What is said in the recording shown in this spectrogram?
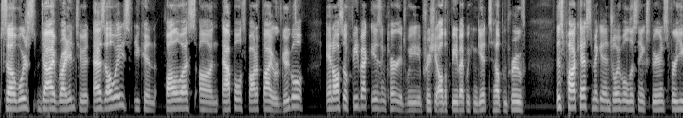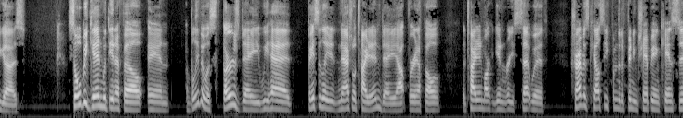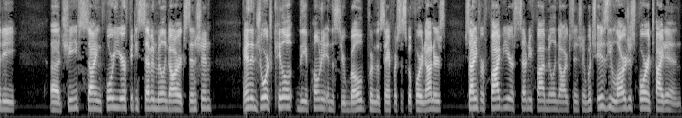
so we'll just dive right into it. As always, you can follow us on Apple, Spotify, or Google. And also, feedback is encouraged. We appreciate all the feedback we can get to help improve this podcast to make an enjoyable listening experience for you guys. So we'll begin with the NFL, and I believe it was Thursday. We had basically National Tight End Day out for NFL. The tight end market getting reset with Travis Kelce from the defending champion Kansas City uh, Chiefs signing four-year, fifty-seven million dollar extension, and then George Kittle, the opponent in the Super Bowl from the San Francisco 49ers, signing for five-year, seventy-five million dollar extension, which is the largest for a tight end.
